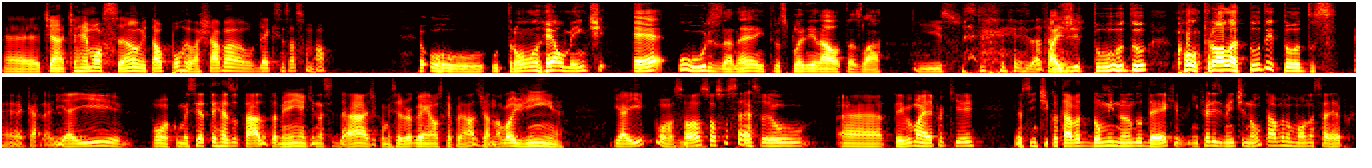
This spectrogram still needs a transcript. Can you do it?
É, tinha, tinha remoção e tal. Porra, eu achava o deck sensacional. O, o Tron realmente é o Urza, né? Entre os planinautas lá. Isso, exatamente. Faz de tudo, controla tudo e todos. É, cara. E aí, pô, comecei a ter resultado também aqui na cidade. Comecei a ganhar os campeonatos já na lojinha. E aí, pô, só, uhum. só sucesso. Eu uh, teve uma época que eu senti que eu tava dominando o deck. Infelizmente não tava no mall nessa época.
